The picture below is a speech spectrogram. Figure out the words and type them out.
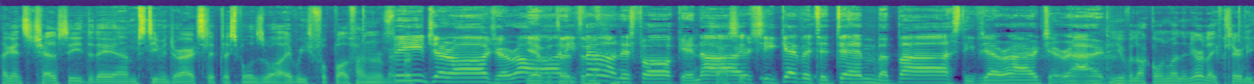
against Chelsea the day um, Steven Gerrard slipped, I suppose, is what every football fan will remember. Steve Gerrard, Gerrard, Yeah, but the- he the- fell on his fucking Classic. arse. He gave it to Demba Ba. Steve Gerrard, Gerrard. You have a lot going well in your life, clearly.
